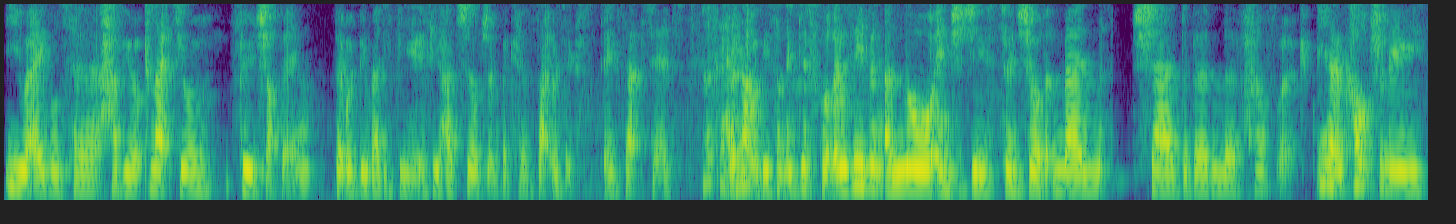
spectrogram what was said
you were able to have your collect your food shopping that would be ready for you if you had children because that was ex- accepted Okay. that that would be something difficult there was even a law introduced to ensure that men shared the burden of housework you know culturally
